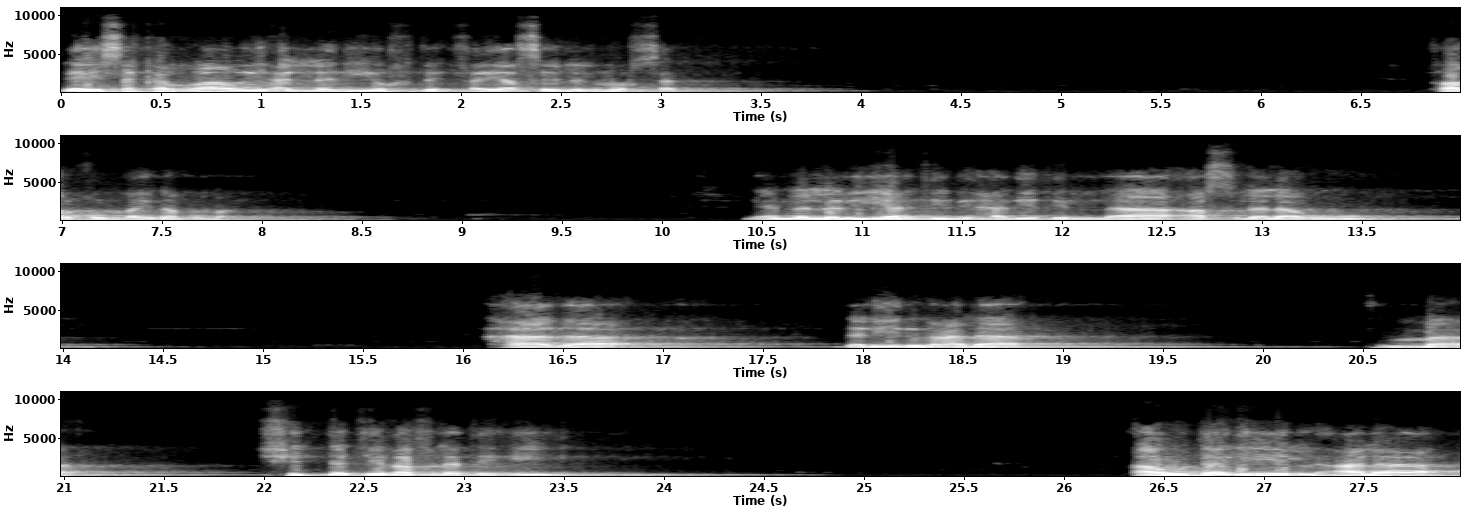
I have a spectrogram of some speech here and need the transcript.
ليس كالراوي الذي يخطئ فيصل المرسل. فرق بينهما. لأن الذي يأتي بحديث لا أصل له هذا دليل على إما شدة غفلته أو دليل على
